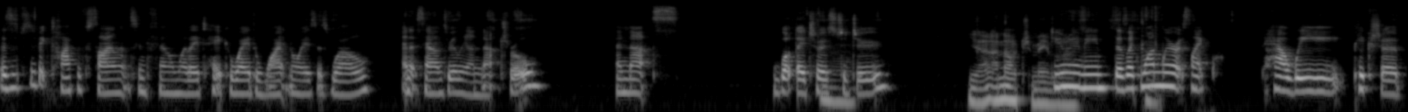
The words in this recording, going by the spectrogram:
there's a specific type of silence in film where they take away the white noise as well and it sounds really unnatural? And that's what they chose to mm. do. Yeah, I know what you mean. Do you know what I mean? There's like one where it's like how we picture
